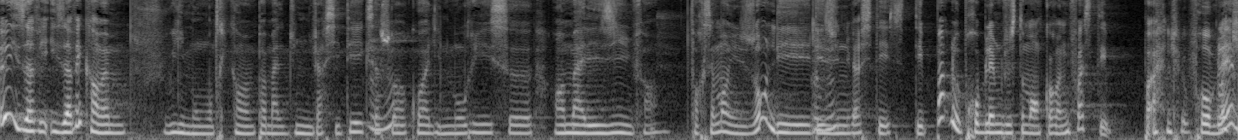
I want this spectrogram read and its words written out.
eux, ils avaient, ils avaient quand même, oui, ils m'ont montré quand même pas mal d'universités, que ce Mhm. soit quoi, à l'île Maurice, euh, en Malaisie, enfin, forcément, ils ont les, les Mhm. universités. C'était pas le problème, justement, encore une fois, c'était pas le problème,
